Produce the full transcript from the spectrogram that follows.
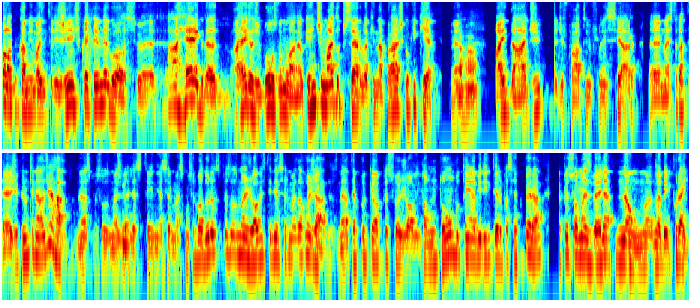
falar um caminho mais inteligente, porque é aquele negócio. É, a regra, a regra de bolsa, vamos lá, né? O que a gente mais observa aqui na prática, o que, que é? Né? Uhum a idade de fato influenciar é, na estratégia, que não tem nada de errado. Né? As pessoas mais Sim. velhas tendem a ser mais conservadoras, as pessoas mais jovens tendem a ser mais arrojadas. Né? Até porque uma pessoa jovem toma um tombo, tem a vida inteira para se recuperar, e a pessoa mais velha, não, não é, é bem por aí.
